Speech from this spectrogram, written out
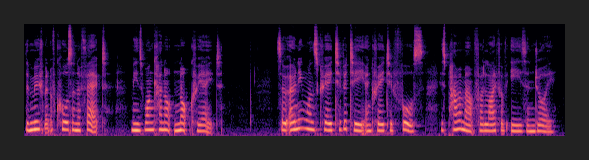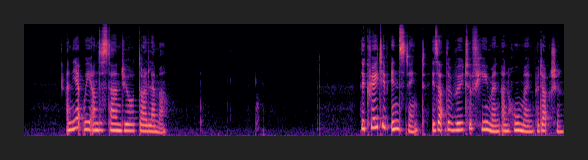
The movement of cause and effect means one cannot not create. So, owning one's creativity and creative force is paramount for a life of ease and joy. And yet, we understand your dilemma. The creative instinct is at the root of human and hormone production.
